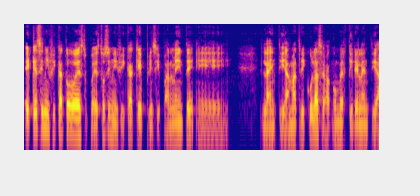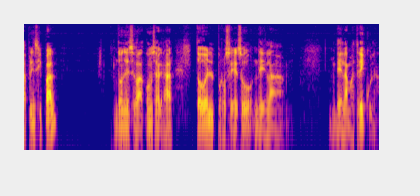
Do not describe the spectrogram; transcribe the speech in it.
Eh, ¿Qué significa todo esto? Pues esto significa que principalmente eh, la entidad matrícula se va a convertir en la entidad principal, donde se va a consagrar todo el proceso de la, de la matrícula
